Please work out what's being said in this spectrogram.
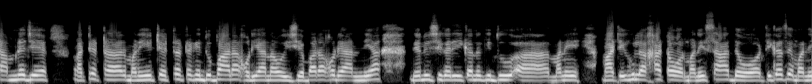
সামনে যে ট্রেক্টর মানে এই ট্রেক্টরটা কিন্তু ভাড়া করে আনা হয়েছে ভাড়া করে আনিয়া দেন গাড়ি এখানে কিন্তু মানে মাটিগুলা খাটাওয়ার মানে চা দেওয়া ঠিক আছে? মানে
